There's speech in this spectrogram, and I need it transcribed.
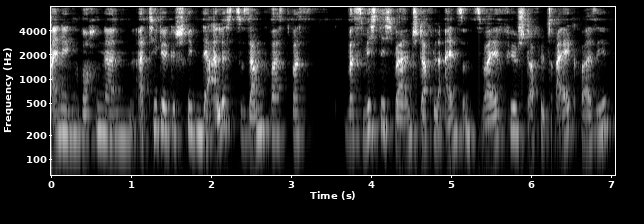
einigen Wochen einen Artikel geschrieben, der alles zusammenfasst, was was wichtig war in Staffel 1 und 2 für Staffel 3 quasi.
